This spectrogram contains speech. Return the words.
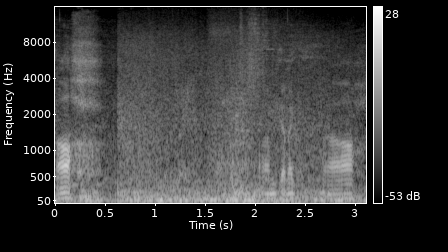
Ah. I'm gonna... Ah.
